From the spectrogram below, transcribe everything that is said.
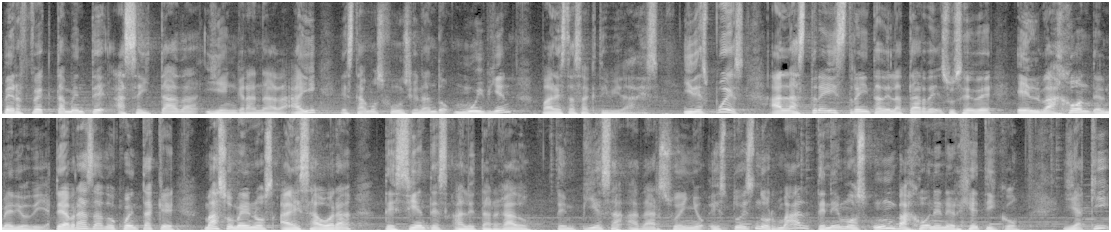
perfectamente aceitada y engranada. Ahí estamos funcionando muy bien para estas actividades. Y después, a las 3.30 de la tarde, sucede el bajón del mediodía. Te habrás dado cuenta que más o menos a esa hora te sientes aletargado, te empieza a dar sueño. Esto es normal, tenemos un bajón energético. Y aquí,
